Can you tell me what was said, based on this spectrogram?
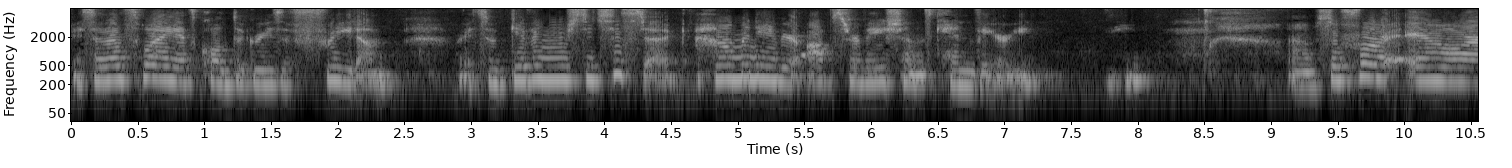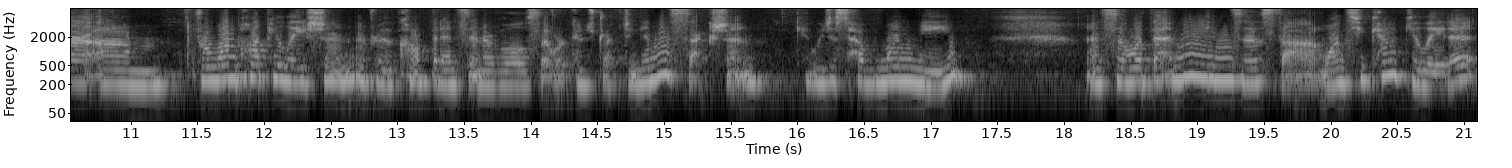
Right, so that's why it's called degrees of freedom. Right, so given your statistic, how many of your observations can vary? Um, so for our um, for one population and for the confidence intervals that we're constructing in this section, okay, we just have one mean. And so what that means is that once you calculate it,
